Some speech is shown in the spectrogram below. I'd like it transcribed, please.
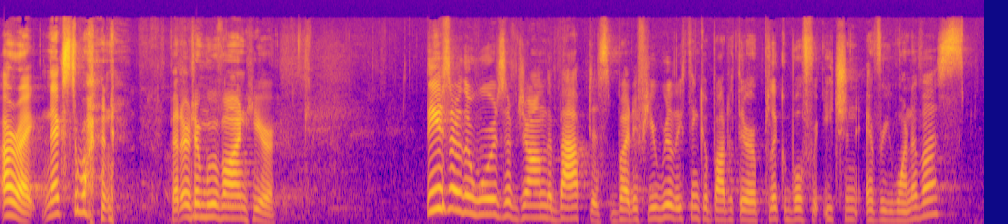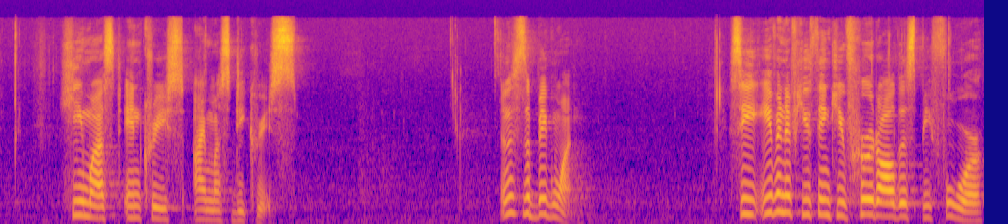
all right, next one. Better to move on here. These are the words of John the Baptist, but if you really think about it, they're applicable for each and every one of us. He must increase, I must decrease. And this is a big one. See, even if you think you've heard all this before,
